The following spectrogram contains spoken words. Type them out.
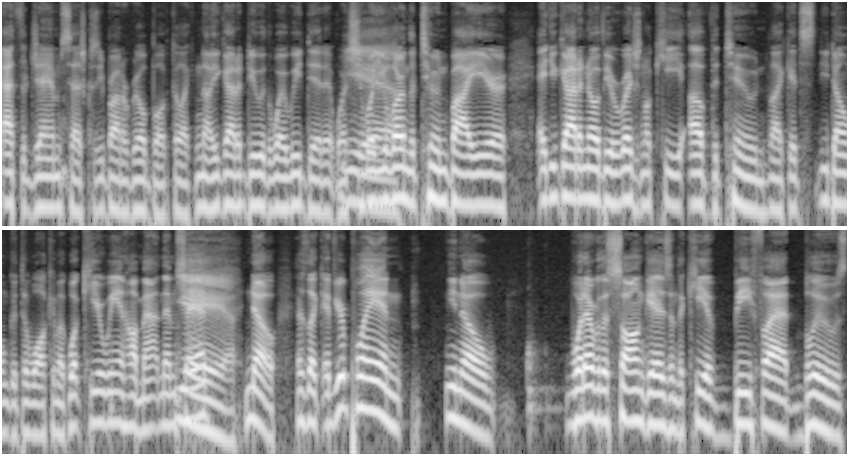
at the jam session because he brought a real book. They're like, no, you got to do it the way we did it, which is where you Yeah. learn the tune by ear, and you got to know the original key of the tune. Like it's you don't get to walk in like, what key are we in? How Matt and them say Yeah, it. yeah, yeah. No, it's like if you're playing, you know, whatever the song is in the key of B flat blues,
